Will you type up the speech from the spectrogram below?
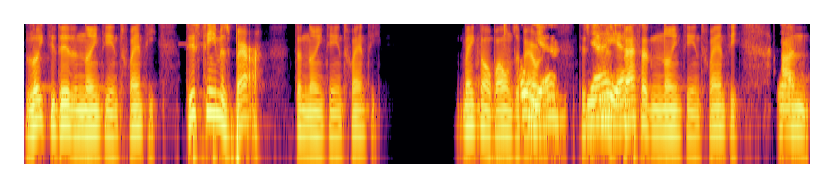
like they did in 1920. This team is better than 1920. Make no bones oh, about Oh, yeah. it. This Yeah, team is yeah. better than 1920. Yeah. And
